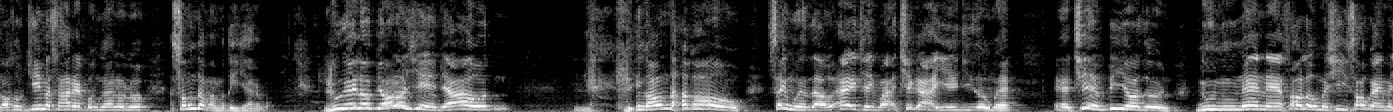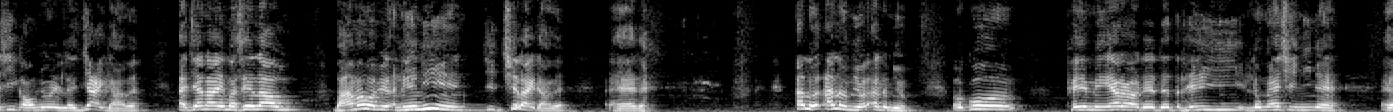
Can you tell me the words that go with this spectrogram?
နောက်ဆုံးကြီးမစားတဲ့ပုံစံလိုလိုအဆုံးသတ်မှမသိကြတော့ပေါ့လူရေလိုပြောလို့ရှိရင်ဗျာဟို လင်ကောင်းသားကောင်းစိတ်ဝင်စားဘူးအဲ့ဒီအချိန်မှာအချစ်ကအရေးကြီးဆုံးပဲအဲချင့်ပြီးရောဆိုနူနူနဲ့နဲ့စောက်လို့မရှိစောက်ကိုင်းမရှိကောင်မျိုးတွေလည်းကြိုက်တာပဲအကျဉ်းသားကြီးမစင်းစားဘူးဘာမှမပြောအနေနည်းရင်ချစ်လိုက်တာပဲအဲအဲ့လိုအဲ့လိုမျိုးအဲ့လိုမျိုးဟိုကိုဖေမေကတော့တတထေးကြီးလုပ်ငန်းရှင်ကြီးနဲ့အဲ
